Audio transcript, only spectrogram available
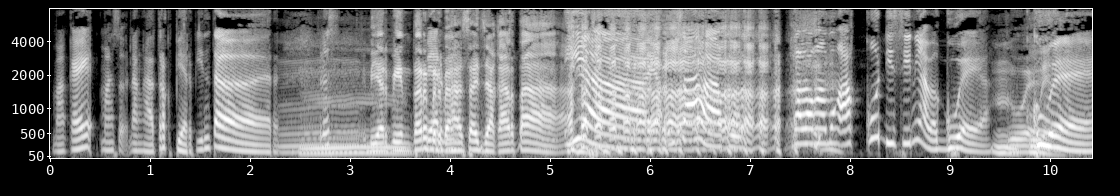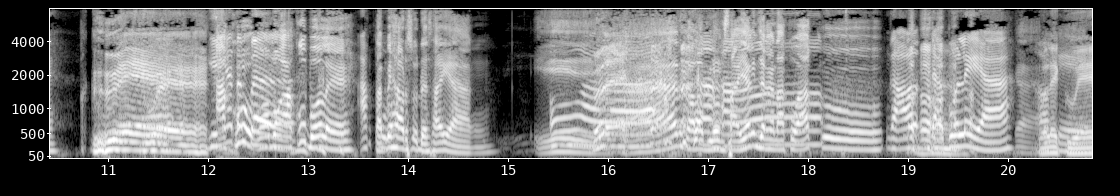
Makanya masuk nang Hatrok biar pinter. Hmm. Terus biar pinter biar berbahasa Jakarta. iya, ya usaha aku. Kalau ngomong aku di sini apa gue ya? Hmm. Gue. Gue. Gue. G-nya Aku tebal. ngomong aku boleh, Aku. tapi harus udah sayang. Ih, Oh, kan kalau belum sayang jangan aku aku. Nggak, nggak boleh ya. Nggak. Boleh Oke. gue.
